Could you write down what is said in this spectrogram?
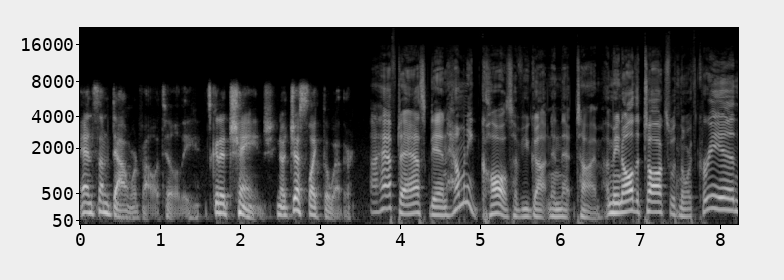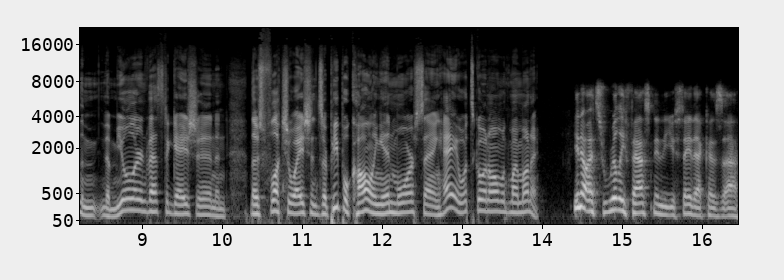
and some downward volatility. It's going to change, you know, just like the weather. I have to ask, Dan, how many calls have you gotten in that time? I mean, all the talks with North Korea, the, the Mueller investigation, and those fluctuations. Are people calling in more saying, hey, what's going on with my money? You know, it's really fascinating you say that because uh,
